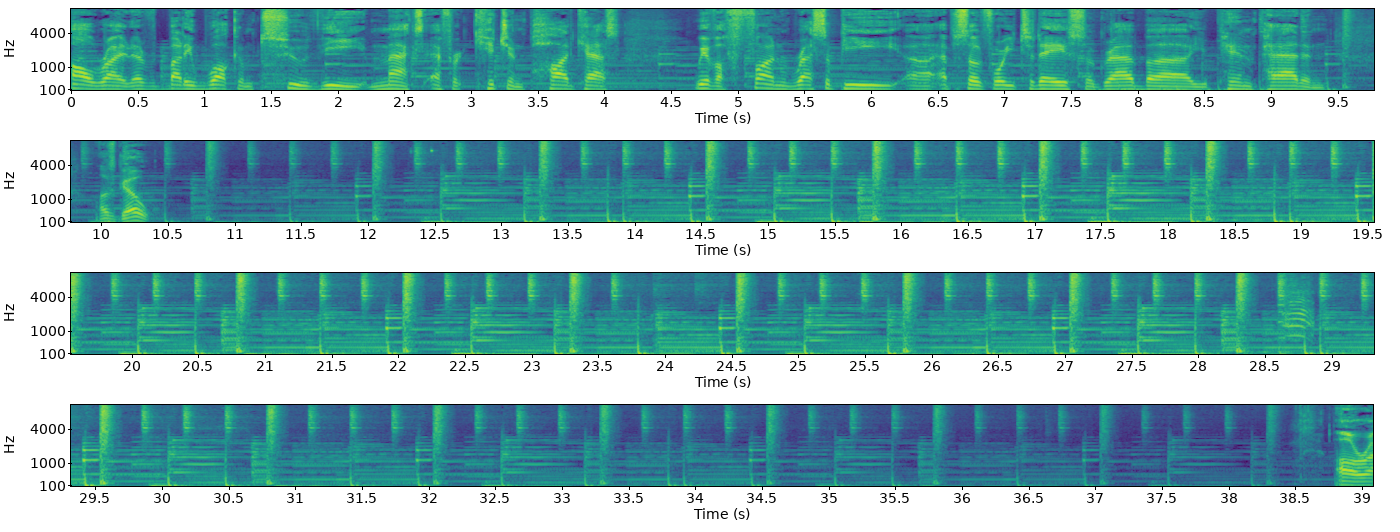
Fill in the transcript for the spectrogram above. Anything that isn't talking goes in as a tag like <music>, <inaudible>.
All right, everybody, welcome to the Max Effort Kitchen podcast. We have a fun recipe uh, episode for you today, so grab uh, your pen, pad, and let's go.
